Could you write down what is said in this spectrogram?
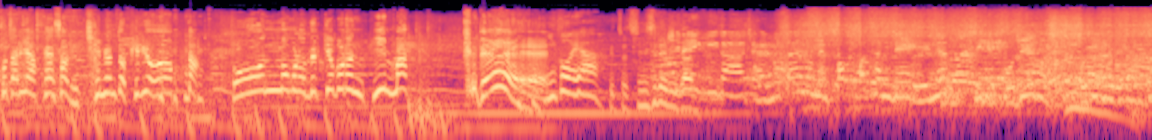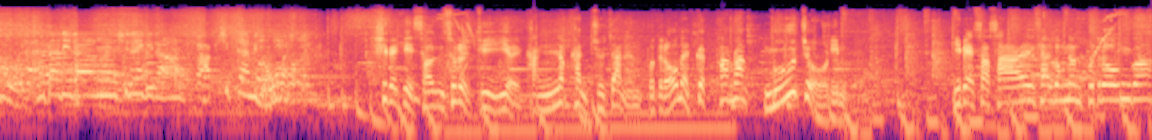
코다리 앞에선 체면도 필요 없다 온몸으로 느껴보는 이 맛 그래 이거야. 그쵸, 진실의 미간. 시래기가 잘못 삶으면 뻑뻑한데 얘는 되게 보들보들 보들보들하고 도다리랑 시래기랑 밥 식감이 너무 맛있어요. 시래기 선수를 뒤이을 강력한 주자는 부드러움의 끝판왕 무조림 입에서 살살 녹는 부드러움과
